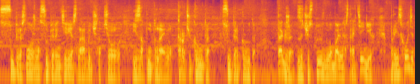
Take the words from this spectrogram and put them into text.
супер сложно, супер интересно обычно все и запутано, ну, короче, круто, супер круто. Также зачастую в глобальных стратегиях происходит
